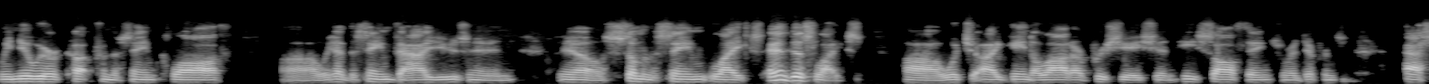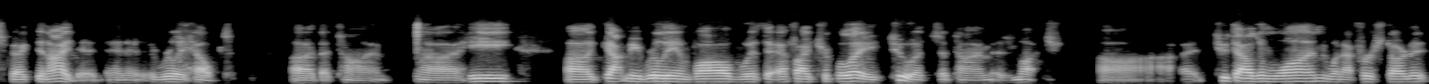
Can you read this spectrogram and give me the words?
We knew we were cut from the same cloth. Uh, we had the same values and you know some of the same likes and dislikes, uh, which I gained a lot of appreciation. He saw things from a different aspect than I did, and it, really helped uh, at that time. Uh, he uh, got me really involved with the FIAAA too at the time as much. 2001, when I first started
